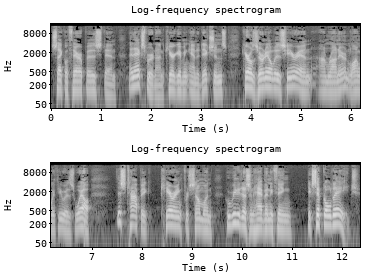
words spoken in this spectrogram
psychotherapist and an expert on caregiving and addictions. Carol Zernial is here, and I'm Ron Aaron, along with you as well. This topic, caring for someone who really doesn't have anything except old age.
